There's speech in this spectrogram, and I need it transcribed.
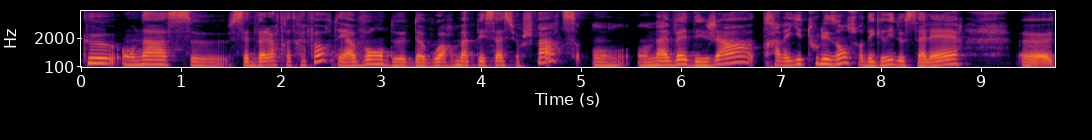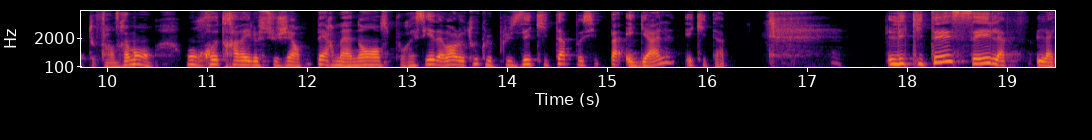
que on a cette valeur très très forte et avant d'avoir mappé ça sur Schwartz, on, avait déjà travaillé tous les ans sur des grilles de salaire. Euh, enfin vraiment, on retravaille le sujet en permanence pour essayer d'avoir le truc le plus équitable possible, pas égal, équitable. L'équité, c'est la, la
